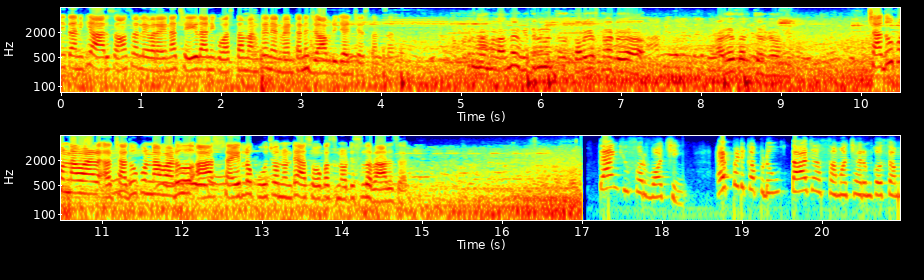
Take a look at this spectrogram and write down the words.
జీతానికి ఆరు సంవత్సరాలు ఎవరైనా చేయడానికి వస్తామంటే నేను వెంటనే జాబ్ రిజైన్ చేస్తాను సార్. ఇచ్చారు కదా మీకు. చదువుకున్నవాడు చదువుకున్నవాడు ఆ సైడ్లో కూర్చొని ఉంటే ఆ సోకస్ నోటీసులు రాదు sir. Thank you for watching ఎప్పటికప్పుడు తాజా సమాచారం కోసం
